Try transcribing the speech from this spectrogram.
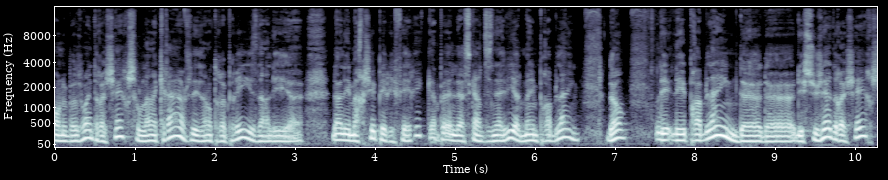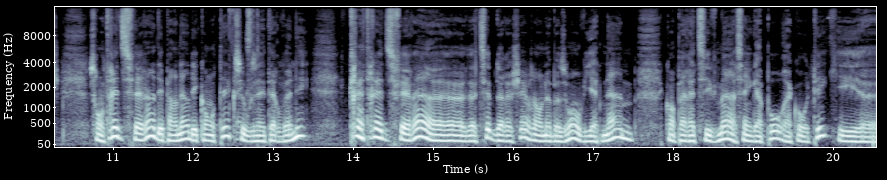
on a besoin de recherche sur l'ancrage des entreprises dans les dans les marchés périphériques. La Scandinavie a le même problème. Donc les, problèmes de, des sujets de recherche sont très différents dépendant des contextes où vous intervenez. Très, très différent euh, le type de recherche dont on a besoin au Vietnam comparativement à Singapour à côté, qui est, euh,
